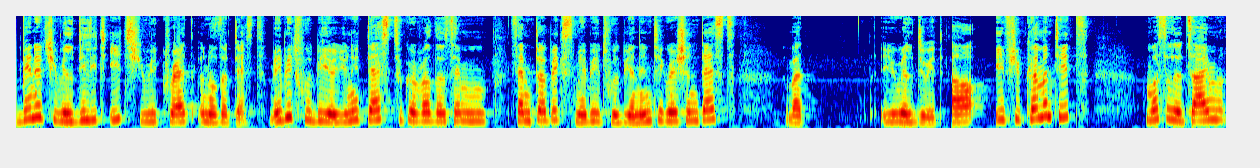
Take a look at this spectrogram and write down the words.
minute you will delete it, you will create another test. Maybe it will be a unit test to cover the same, same topics. Maybe it will be an integration test, but you will do it. Uh, if you comment it, most of the time,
